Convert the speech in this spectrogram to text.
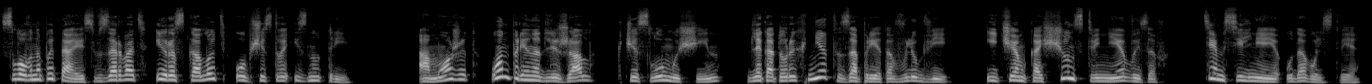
словно пытаясь взорвать и расколоть общество изнутри. А может, он принадлежал к числу мужчин, для которых нет запретов в любви, и чем кощунственнее вызов, тем сильнее удовольствие.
